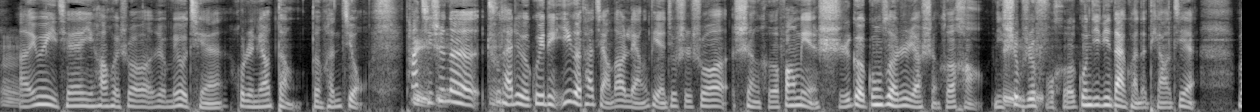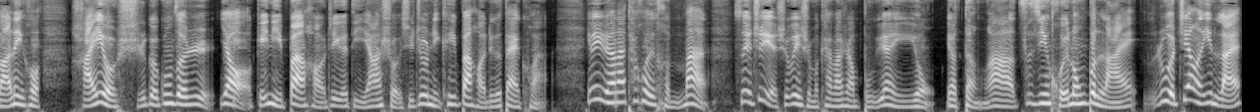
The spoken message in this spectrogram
嗯。啊，因为以前银行会说就没有钱，或者你要等等很久。他其实对呢出台这个规定，一个他讲到两点，就是说审核方面十个工作日要审核好，你是不是对对符合公积金贷款的条件。完了以后还有十个工作日要给你办好这个抵押手续，就是你可以办好这个贷款。因为原来它会很慢，所以这也是为什么开发商不愿意用，要等啊，资金回笼不来。如果这样一来，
